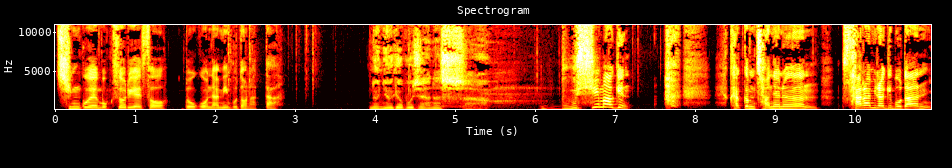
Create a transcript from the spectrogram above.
친구의 목소리에서 노고남이 묻어났다. 눈여겨보지 않았어. 무심하긴. 가끔 자네는 사람이라기보단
